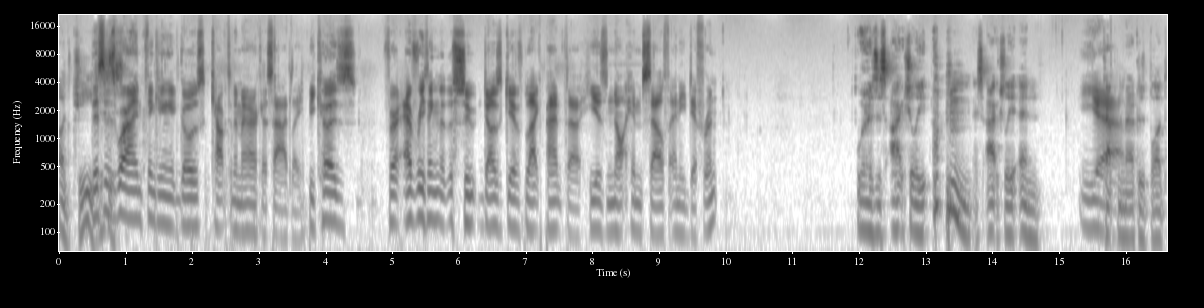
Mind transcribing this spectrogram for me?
Oh, gee. This, is, where I'm thinking it goes Captain America, sadly, because for everything that the suit does give Black Panther, he is not himself any different. Whereas it's actually, it's actually in Yeah. Captain America's blood.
